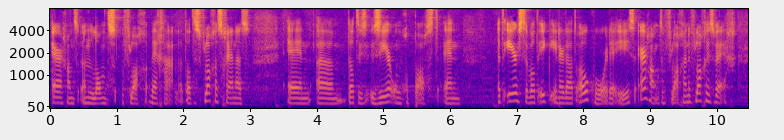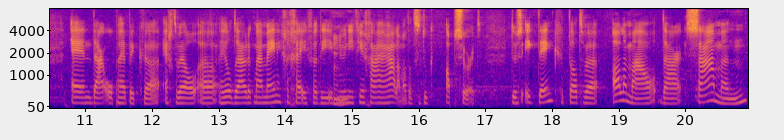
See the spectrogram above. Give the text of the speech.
ergens een landsvlag weghalen. Dat is vlaggenschennis. En ehm, dat is zeer ongepast. En het eerste wat ik inderdaad ook hoorde is... er hangt een vlag en de vlag is weg. En daarop heb ik eh, echt wel heel duidelijk mijn mening gegeven... die ik nu niet hier ga herhalen, want dat is natuurlijk absurd. Dus ik denk dat we allemaal daar samen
